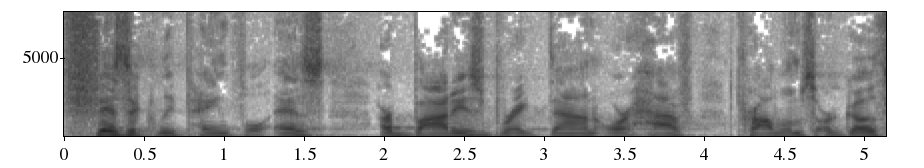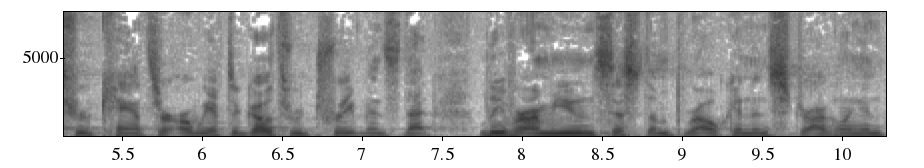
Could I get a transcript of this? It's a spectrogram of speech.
physically painful, as our bodies break down or have problems or go through cancer or we have to go through treatments that leave our immune system broken and struggling. And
